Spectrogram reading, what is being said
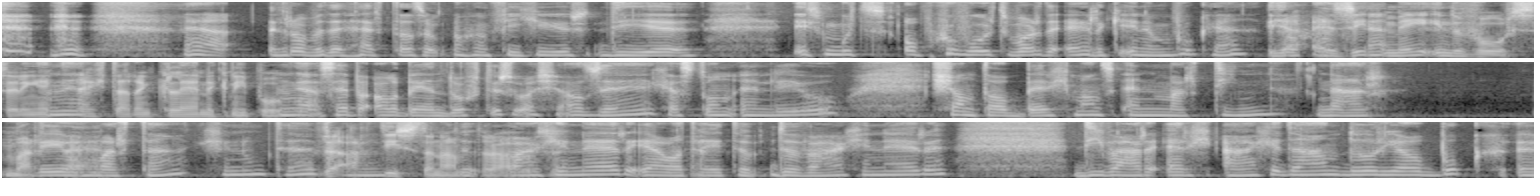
ja, Robbe de Hert, dat is ook nog een figuur die eh, is, moet opgevoerd worden eigenlijk in een boek. Hè? Ja, hij zit Ja. mee in de voorstelling en Ja. krijgt daar een kleine knipoog. Ja, ze hebben allebei een dochter, zoals je al zei, Gaston en Leo. Chantal Bergmans en Martien, naar Leo Martin genoemd. Hè, De artiestennaam de trouwens, hè. Wagenaire, ja, want hij heette De Wagenaire. Die waren erg aangedaan door jouw boek, eh,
